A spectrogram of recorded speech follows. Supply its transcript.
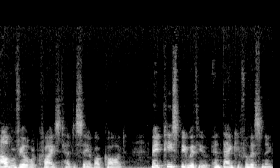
I'll reveal what Christ had to say about God. May peace be with you, and thank you for listening.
